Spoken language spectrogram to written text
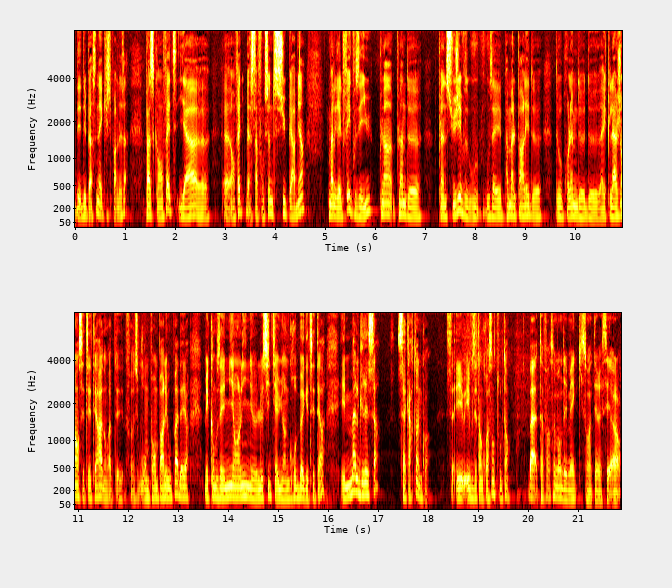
des, personnes avec qui je parle de ça parce qu'en fait, y a, euh, en fait, bah, ça fonctionne super bien, malgré le fait que vous ayez eu plein, plein de plein de sujets. Vous, avez pas mal parlé de, vos problèmes avec l'agence, etc. Donc on, on peut en parler ou pas d'ailleurs. Mais quand vous avez mis en ligne le site, il y a eu un gros bug, etc. Et malgré ça, ça cartonne quoi. Et, et vous êtes en croissance tout le temps. Bah, t'as forcément des mecs qui sont intéressés. Alors,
